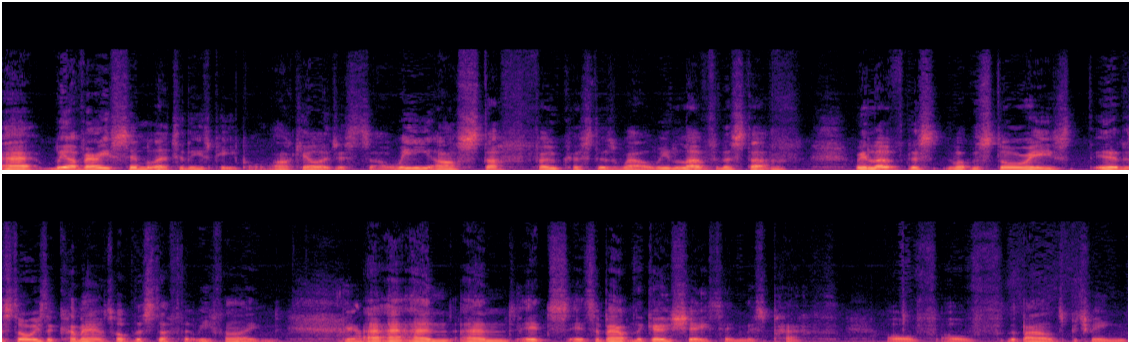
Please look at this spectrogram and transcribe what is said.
uh, we are very similar to these people. Archaeologists are. We are stuff focused as well. We love the stuff. We love this. What the stories, you know, the stories that come out of the stuff that we find, Yeah. uh, and and it's it's about negotiating this path of of the balance between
